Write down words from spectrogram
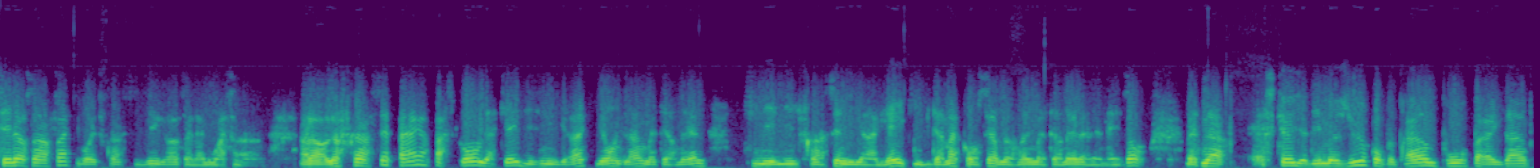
C'est leurs enfants qui vont être francisés grâce à la loi 101. Alors, le français perd parce qu'on accueille des immigrants qui ont une langue maternelle qui n'est ni le français ni l'anglais et qui, évidemment, conservent leur langue maternelle à la maison. Maintenant, est-ce qu'il y a des mesures qu'on peut prendre pour, par exemple,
